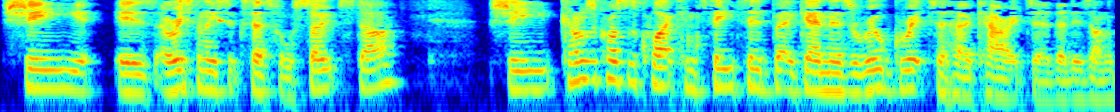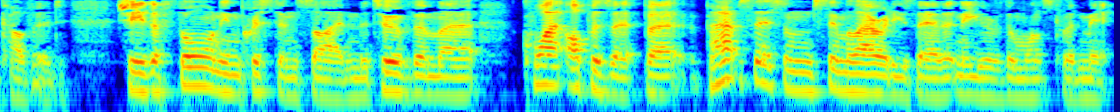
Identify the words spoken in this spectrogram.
She is a recently successful soap star. She comes across as quite conceited, but again, there's a real grit to her character that is uncovered. She's a thorn in Kristin's side, and the two of them are quite opposite, but perhaps there's some similarities there that neither of them wants to admit.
